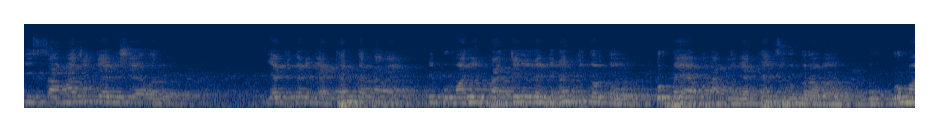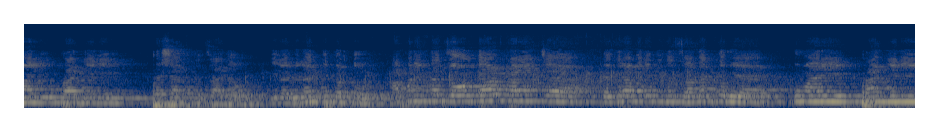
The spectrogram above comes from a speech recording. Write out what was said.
ती सामाजिक या विषयावर या ठिकाणी व्याख्यान करणार आहे. मी कुमारी प्रांजलीला विनंती करतो कृपया आपण आपलं व्याख्यान हुमायू कुमारी प्रांजली प्रशांत जाधव तिला विनंती करतो आपण एकदा जोरदार प्राण्यांच्या गजरामध्ये तिचं स्वागत करूया. कुमारी प्रांजली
